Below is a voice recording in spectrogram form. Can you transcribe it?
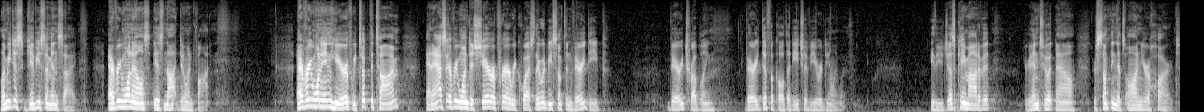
Let me just give you some insight. Everyone else is not doing fine. Everyone in here, if we took the time and asked everyone to share a prayer request, there would be something very deep, very troubling, very difficult that each of you are dealing with. Either you just came out of it, you're into it now, there's something that's on your heart.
